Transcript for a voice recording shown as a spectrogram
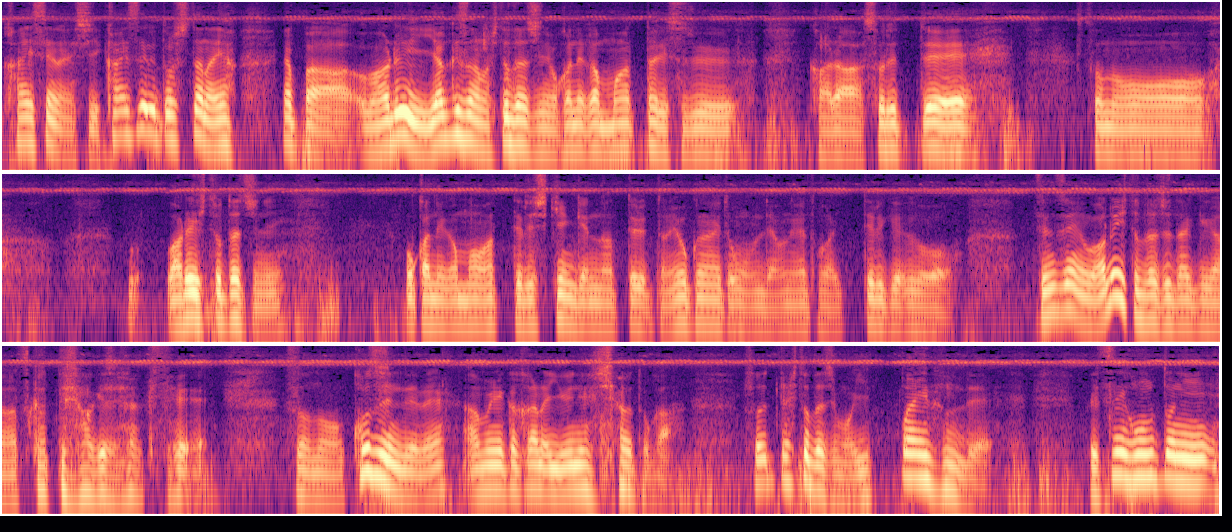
返せないし返せるとしたらややっぱ悪いヤクザの人たちにお金が回ったりするからそれってその悪い人たちにお金が回ってる資金源になってるってのは良くないと思うんだよねとか言ってるけど全然悪い人たちだけが扱ってるわけじゃなくてその個人でねアメリカから輸入しちゃうとかそういった人たちもいっぱいいるんで別に本当に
